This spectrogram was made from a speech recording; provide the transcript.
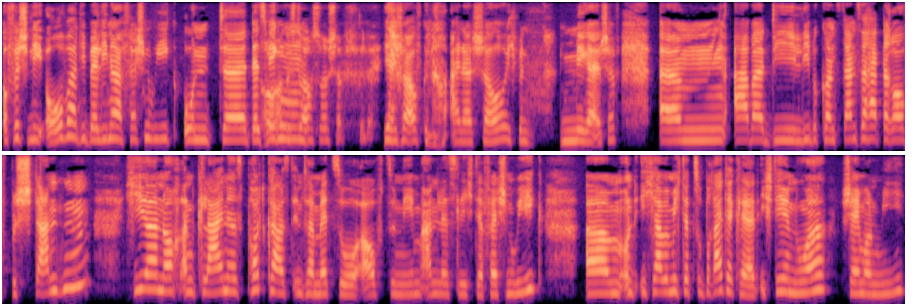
officially over, die Berliner Fashion Week. Und äh, deswegen. oh, bist du auch so erschöpft wieder? Ja, ich war auf genau einer Show. Ich bin mega erschöpft. Ähm, aber die liebe Konstanze hat darauf bestanden, hier noch ein kleines Podcast-Intermezzo aufzunehmen anlässlich der Fashion Week. Ähm, und ich habe mich dazu bereit erklärt. Ich stehe nur, shame on me,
